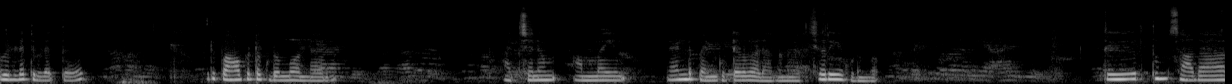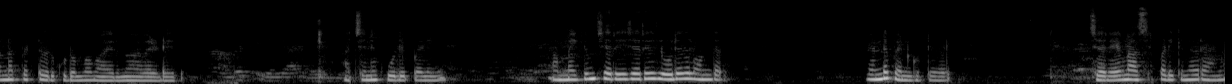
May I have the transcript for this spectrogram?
ഒരിടത്തിടത്ത് ഒരു പാവപ്പെട്ട കുടുംബം ഉണ്ടായിരുന്നു. അച്ഛനും അമ്മയും രണ്ട് പെൺകുട്ടികളടങ്ങുന്ന ഒരു ചെറിയ കുടുംബം. തീർത്തും സാധാരണപ്പെട്ട ഒരു കുടുംബമായിരുന്നു അവരുടേത്. അച്ഛന് കൂലിപ്പണി അമ്മയ്ക്കും ചെറിയ ചെറിയ ജോലികളുണ്ട്. രണ്ട് പെൺകുട്ടികൾ. ചെറിയ ക്ലാസ്സിൽ പഠിക്കുന്നവരാണ്.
